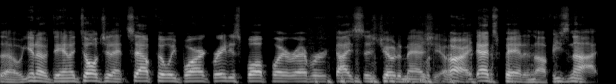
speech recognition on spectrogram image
So, you know, Dan, I told you that South Philly Bar, greatest ball player ever. Guy says Joe DiMaggio. All right, that's bad enough. He's not.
